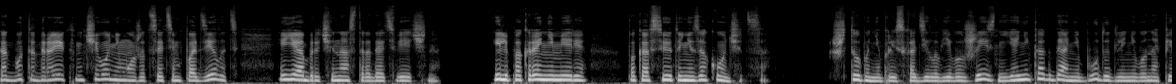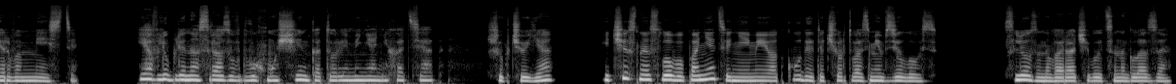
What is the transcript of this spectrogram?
как будто Дрейк ничего не может с этим поделать, и я обречена страдать вечно. Или, по крайней мере, пока все это не закончится. Что бы ни происходило в его жизни, я никогда не буду для него на первом месте. «Я влюблена сразу в двух мужчин, которые меня не хотят», — шепчу я, и, честное слово, понятия не имею, откуда это, черт возьми, взялось. Слезы наворачиваются на глаза.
